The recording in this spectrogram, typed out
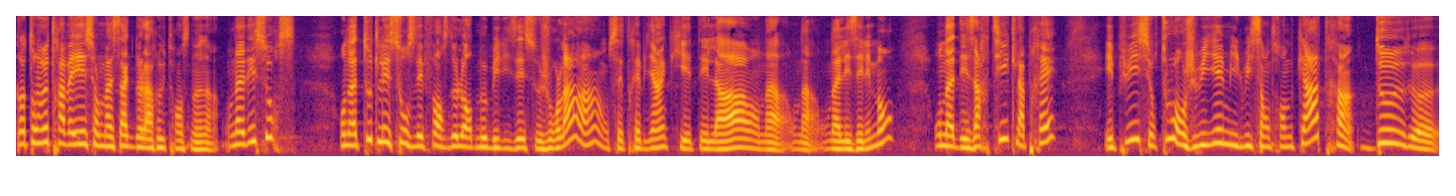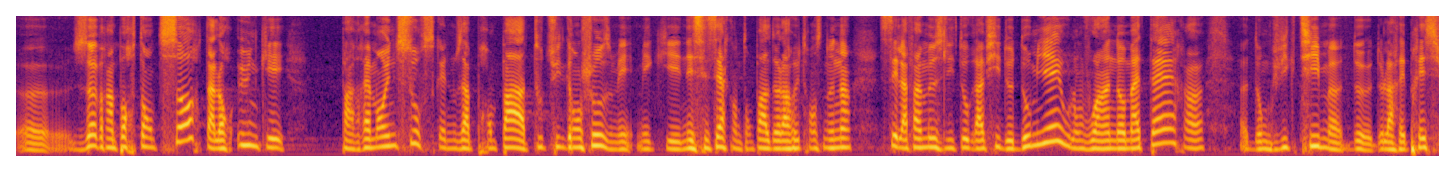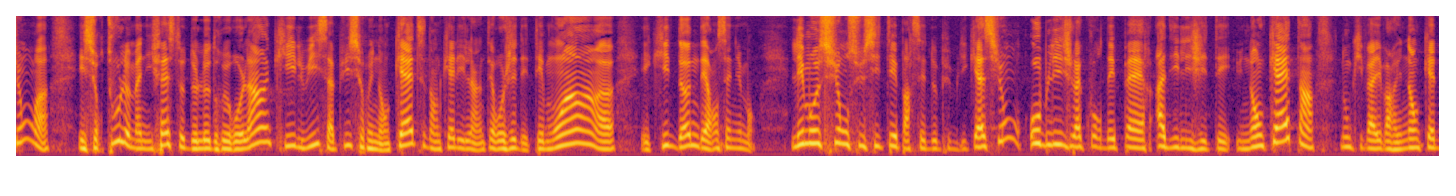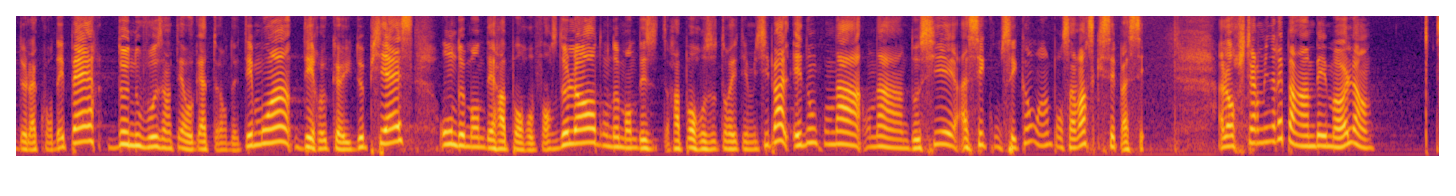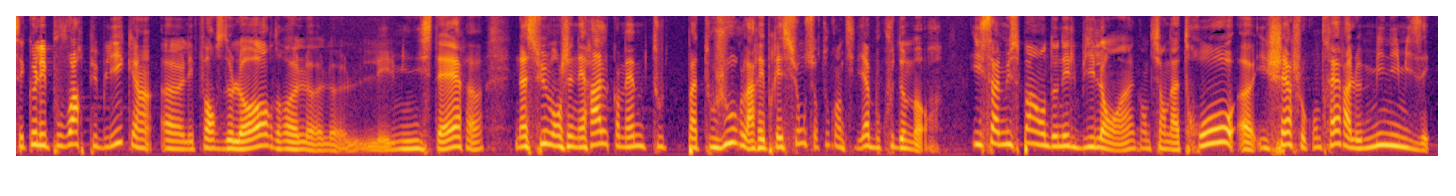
Quand on veut travailler sur le massacre de la rue Transnonain, on a des sources. On a toutes les sources des forces de l'ordre mobilisées ce jour-là. Hein. On sait très bien qui était là, on a, les éléments. On a des articles après. Et puis surtout en juillet 1834, deux euh, euh, œuvres importantes sortent. Alors une qui est pas vraiment une source, qu'elle nous apprend pas tout de suite grand-chose, mais, mais, qui est nécessaire quand on parle de la rue Transnonain, c'est la fameuse lithographie de Daumier, où l'on voit un homme à terre, euh, donc victime de, la répression, et surtout le manifeste de Ledru-Rollin, qui, lui, s'appuie sur une enquête dans laquelle il a interrogé des témoins et qui donne des renseignements. L'émotion suscitée par ces deux publications oblige la Cour des pairs à diligiter une enquête. Donc il va y avoir une enquête de la Cour des pairs, de nouveaux interrogateurs de témoins, des recueils de pièces, on demande des rapports aux forces de l'ordre, on demande des rapports aux autorités municipales. Et donc on a, un dossier assez conséquent hein, pour savoir ce qui s'est passé. Alors je terminerai par un bémol c'est que les pouvoirs publics, hein, euh, les forces de l'ordre, les ministères, euh, n'assument en général quand même pas toujours la répression, surtout quand il y a beaucoup de morts. Ils ne s'amusent pas à en donner le bilan hein, quand il y en a trop, euh, ils cherchent au contraire à le minimiser.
